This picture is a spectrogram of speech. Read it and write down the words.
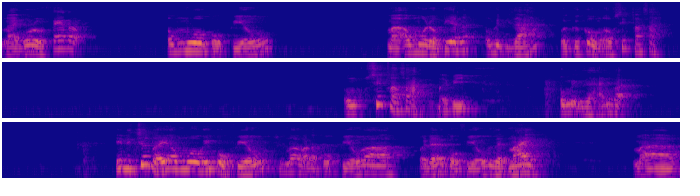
ngài Warren Buffett không ông mua cổ phiếu mà ông mua đầu tiên đó, ông định giá rồi cuối cùng ông ship phá sản. Ông ship phá sản bởi vì ông định giá như vậy. Thì trước đấy ông mua cái cổ phiếu chúng ta gọi là cổ phiếu ờ, ở đấy là cổ phiếu dệt may mà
